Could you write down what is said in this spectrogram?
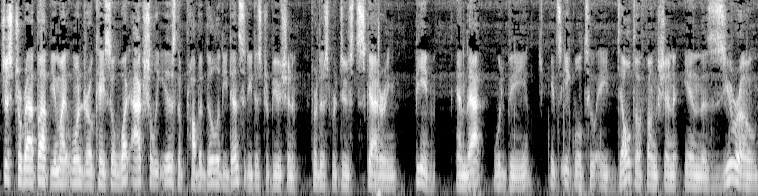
Just to wrap up, you might wonder, okay, so what actually is the probability density distribution for this reduced scattering beam? And that would be, it's equal to a delta function in the zero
